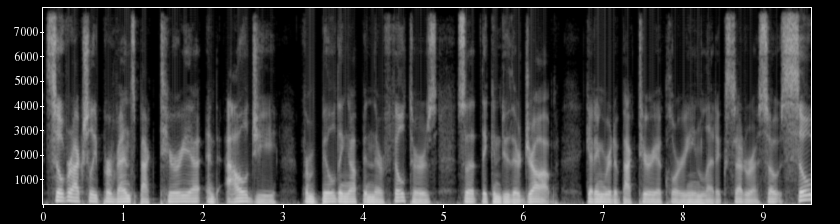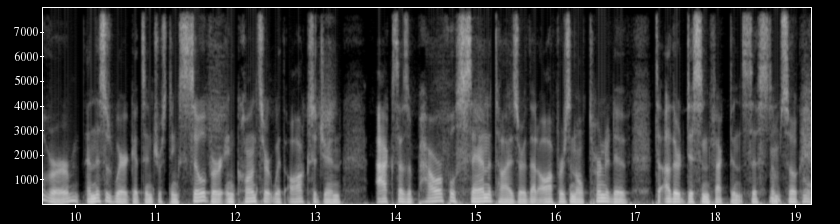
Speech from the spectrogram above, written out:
Silver actually prevents bacteria and algae from building up in their filters so that they can do their job getting rid of bacteria, chlorine, lead, etc. So silver, and this is where it gets interesting, silver in concert with oxygen acts as a powerful sanitizer that offers an alternative to other disinfectant systems. Mm, so cool.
